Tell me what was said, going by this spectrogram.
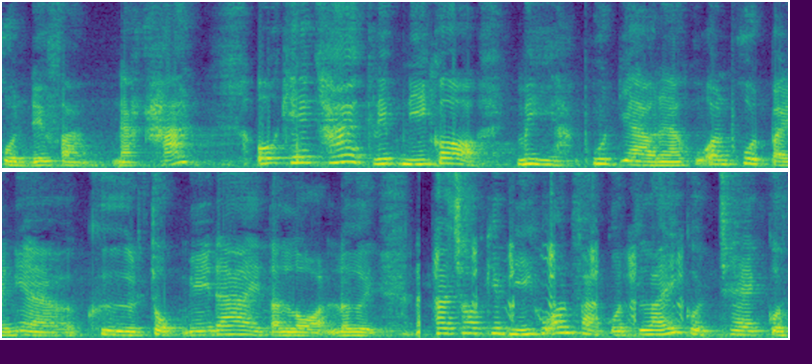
คนได้ฟังนะคะ โอเคค่ะ คลิปนี้ก็ไม่อยากพูดยาวนะครูอ้อนพูดไปเนี่ยคือจบไม่ได้ตลอดเลย ถ้าชอบคลิปนี้ครูอ้อนฝากกดไลค์กดแชร์กด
